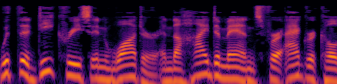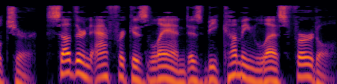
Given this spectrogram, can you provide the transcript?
With the decrease in water and the high demands for agriculture, southern Africa's land is becoming less fertile.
